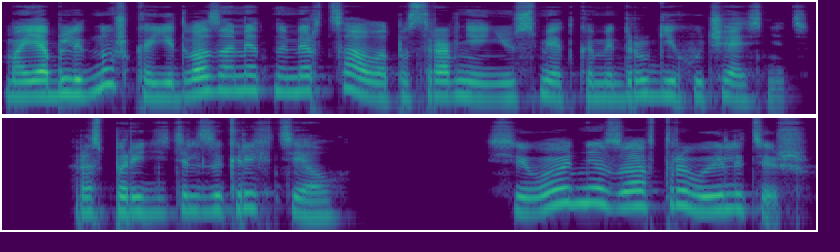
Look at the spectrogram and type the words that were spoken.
Моя бледнушка едва заметно мерцала по сравнению с метками других участниц. Распорядитель закряхтел. «Сегодня-завтра вылетишь»,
